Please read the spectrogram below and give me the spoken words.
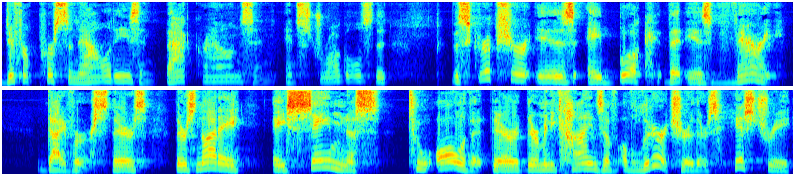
different personalities and backgrounds and, and struggles. The, the scripture is a book that is very diverse. There's, there's not a, a sameness to all of it. There, there are many kinds of, of literature. There's history,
